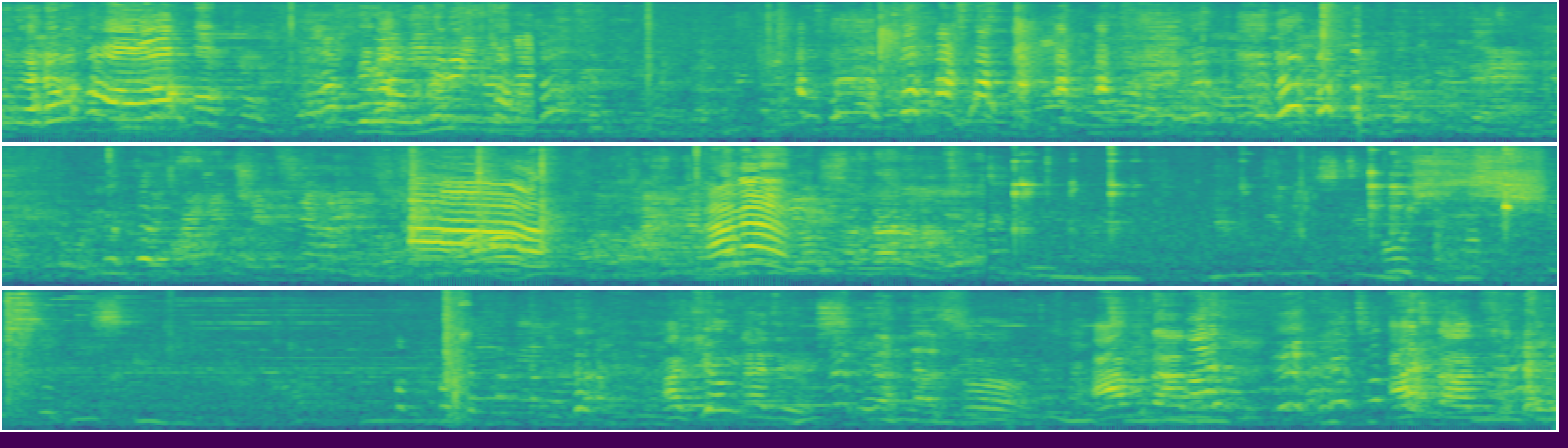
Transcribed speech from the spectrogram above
왜 웃어? 네가 웃으니까. 아! 라면. 아 기억나지? 어 아무도 안 아무도 안 웃었죠.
